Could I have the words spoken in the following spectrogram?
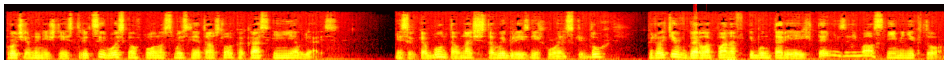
Впрочем, нынешние стрельцы войском в полном смысле этого слова как раз и не являлись. Несколько бунтов начисто выбили из них воинский дух, превратив в горлопанов и бунтарей, да и не занимал с ними никто.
